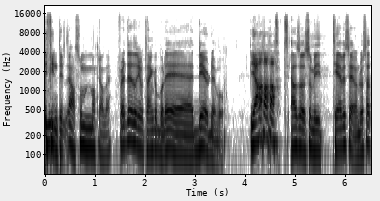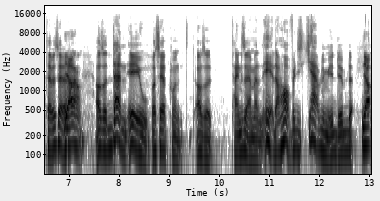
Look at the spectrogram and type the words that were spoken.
Definitivt. Ja, som materiale. For det jeg driver og tenker på, det er Daredevil. Ja! Altså Som i TV-serien. Du har sett TV-serien? ja. Altså Den er jo basert på en altså, tegneserie, men den, den har faktisk jævlig mye dybde. ja.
